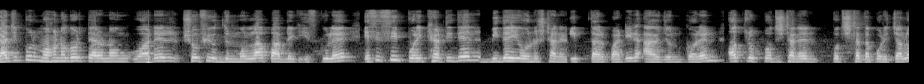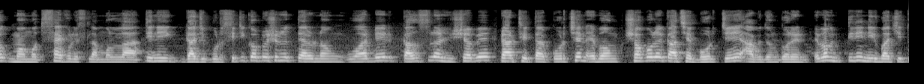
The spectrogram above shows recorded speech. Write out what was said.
গাজীপুর মহানগর তেরো নং ওয়ার্ডের শফিউদ্দিন মোল্লা পাবলিক স্কুলে এসএসসি পরীক্ষার্থীদের বিদায়ী অনুষ্ঠানের ইফতার পার্টির আয়োজন করেন। অত্র প্রতিষ্ঠানের প্রতিষ্ঠাতা পরিচালক মোহাম্মদ সাইফুল ইসলাম মোল্লা। তিনি গাজীপুর সিটি কর্পোরেশনের তেরো নং ওয়ার্ডের কাউন্সিলর হিসাবে প্রার্থিতা করছেন এবং সকলের কাছে ভোট চেয়ে আবেদন করেন এবং তিনি নির্বাচিত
